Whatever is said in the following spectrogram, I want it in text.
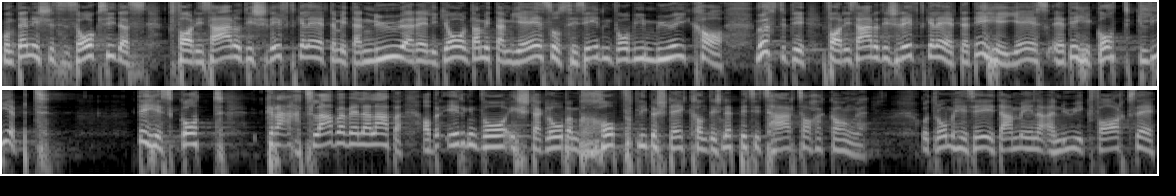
Und dann ist es so dass die Pharisäer und die Schriftgelehrten mit der neuen Religion, da mit dem Jesus, sie irgendwo wie Mühe gehabt. Wisst ihr, die Pharisäer und die Schriftgelehrten, die haben, Jesus, äh, die haben Gott geliebt. Die haben Gott gerechtes Leben leben Aber irgendwo ist der Glaube im Kopf geblieben stecken und ist nicht bis ins Herz gegangen. Und darum haben sie in dem eine neue Gefahr gesehen.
